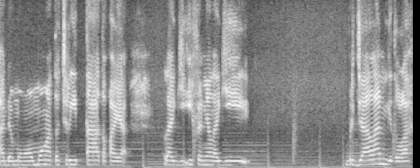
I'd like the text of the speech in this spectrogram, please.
ada mau ngomong atau cerita atau kayak lagi eventnya lagi berjalan gitulah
